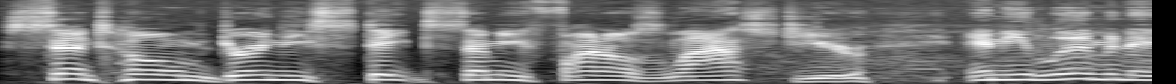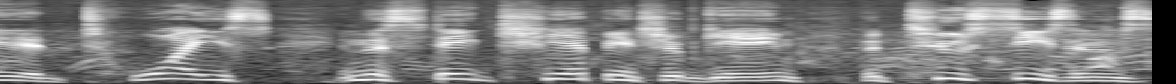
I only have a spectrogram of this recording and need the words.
sent home during the state semifinals last year and eliminated twice in the state championship game the two seasons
